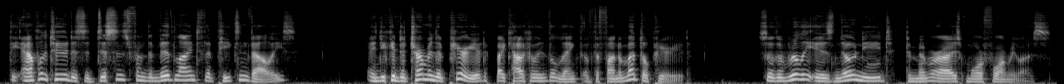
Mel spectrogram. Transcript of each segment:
The amplitude is the distance from the midline to the peaks and valleys, and you can determine the period by calculating the length of the fundamental period. So there really is no need to memorize more formulas.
